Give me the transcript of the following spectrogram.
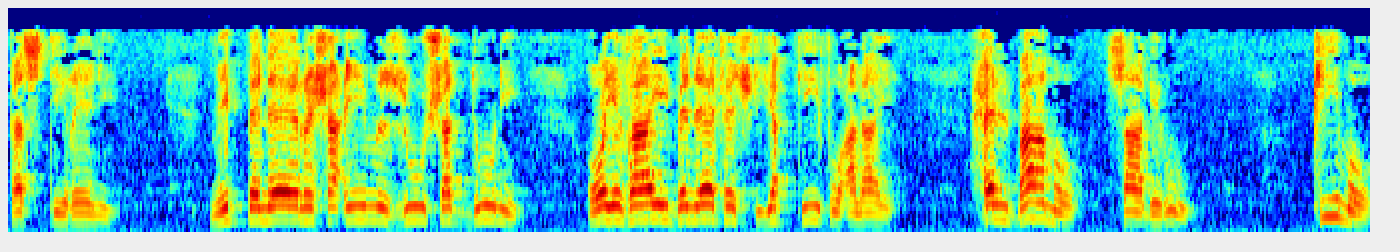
תסתירני. מפני רשעים זו שדוני, אויבי בנפש יקיפו עלי. חלבמו סגרו, פימו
